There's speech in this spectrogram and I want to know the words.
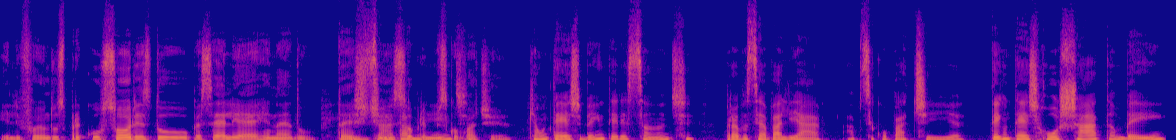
Ele foi um dos precursores do PCLR, né? Do teste sobre Exatamente. psicopatia. Que é um teste bem interessante para você avaliar a psicopatia. Tem um teste Rochat também,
